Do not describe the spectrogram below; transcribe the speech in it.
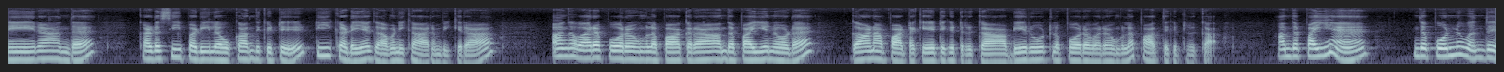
நேராக அந்த கடைசி படியில் உட்காந்துக்கிட்டு டீ கடையை கவனிக்க ஆரம்பிக்கிறா. அங்கே வர போகிறவங்கள பார்க்குறா அந்த பையனோட கானா பாட்டை கேட்டுக்கிட்டு இருக்கா. அப்படியே ரோட்டில் போகிற வரவங்கள பார்த்துக்கிட்டு இருக்கா. அந்த பையன் இந்த பொண்ணு வந்து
